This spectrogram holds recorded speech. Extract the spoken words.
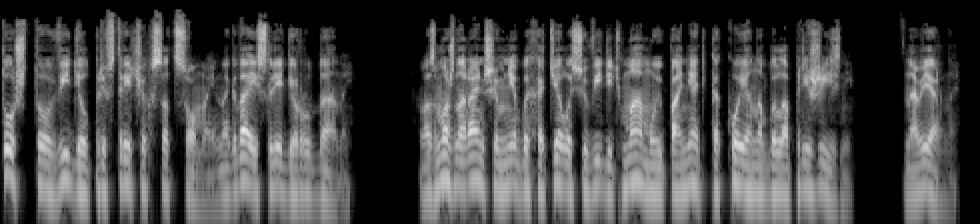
то, что видел при встречах с отцом, а иногда и с леди Руданой. Возможно, раньше мне бы хотелось увидеть маму и понять, какой она была при жизни. Наверное.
